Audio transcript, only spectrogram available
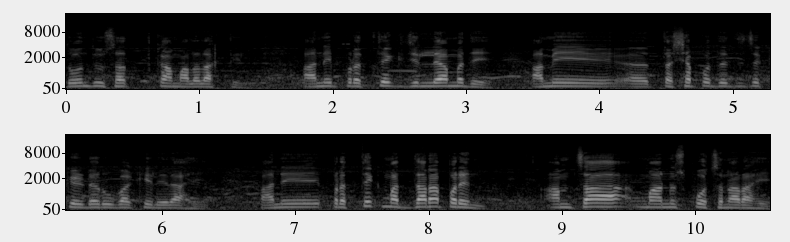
दोन दिवसात कामाला लागतील. आणि प्रत्येक जिल्ह्यामध्ये आम्ही तशा पद्धतीचं केडर उभा केलेलं आहे. आणि प्रत्येक मतदारापर्यंत आमचा माणूस पोचणार आहे.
